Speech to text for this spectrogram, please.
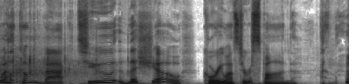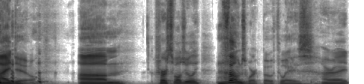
welcome back to the show. Corey wants to respond. I do. Um, first of all, Julie, phones work both ways. All right,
